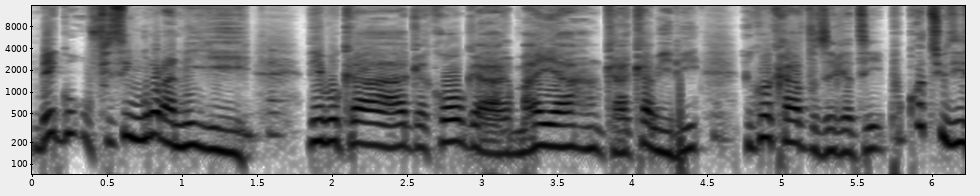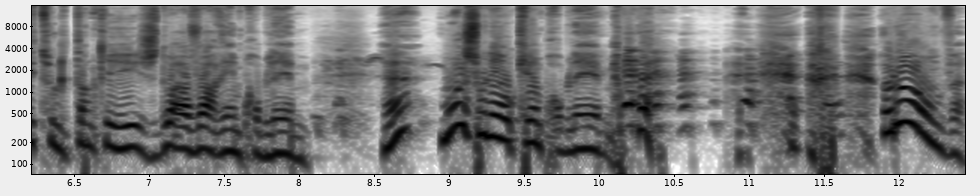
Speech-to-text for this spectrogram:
mbega ufise ingorane iyi? Ndibuka agakobwa maya ka kabiri niko kavuze gati pourquoi tu dis tout le temps que je dois urumva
